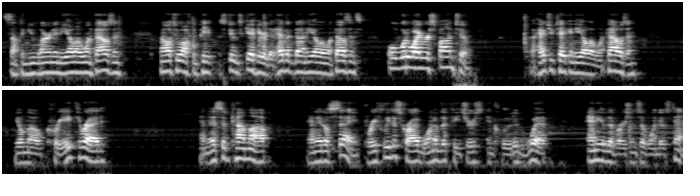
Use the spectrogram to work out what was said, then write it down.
something you learn in ELO 1000. And all too often people, students get here that haven't done ELO 1000s. Well, what do I respond to? Had you taken ELO 1000, you'll know create thread, and this would come up, and it'll say, briefly describe one of the features included with any of the versions of Windows 10.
